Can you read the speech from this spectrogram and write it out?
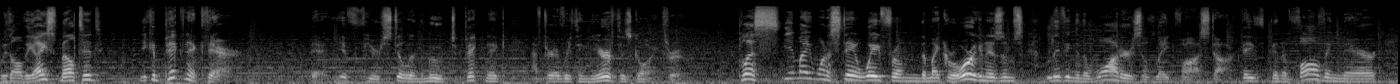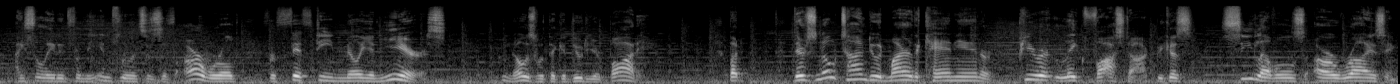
with all the ice melted, you can picnic there. If you're still in the mood to picnic after everything the Earth is going through. Plus, you might want to stay away from the microorganisms living in the waters of Lake Vostok. They've been evolving there, isolated from the influences of our world for 15 million years. Who knows what they could do to your body? But there's no time to admire the canyon or peer at Lake Vostok because sea levels are rising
